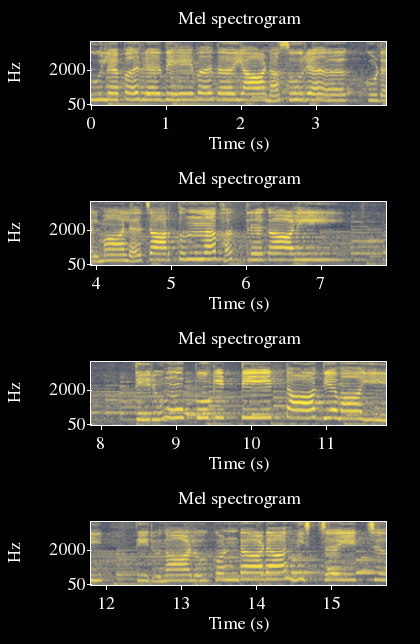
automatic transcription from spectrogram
കുലപരദേവതയാണസുര കുടൽമാല ചാർത്തുന്ന ഭദ്രകാളി. തിരുമൂപ്പു കിട്ടിയിട്ടാദ്യമായി തിരുനാളു കൊണ്ടാടാൻ നിശ്ചയിച്ചു.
